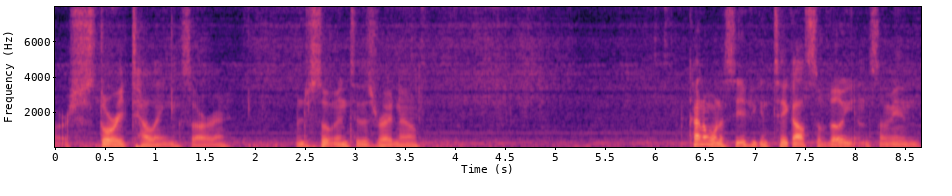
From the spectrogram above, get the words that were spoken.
or storytelling. Sorry, I'm just so into this right now. Kind of want to see if you can take out civilians. I mean,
